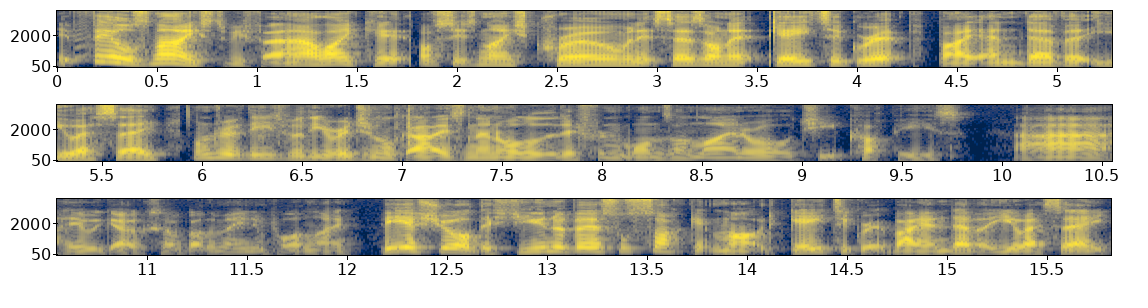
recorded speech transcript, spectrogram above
It feels nice to be fair, I like it. Obviously it's nice chrome and it says on it Gator Grip by Endeavour USA. I wonder if these were the original guys and then all of the different ones online are all cheap copies. Ah, here we go. So I've got the main important line. Be assured this universal socket marked Gator Grip by Endeavour USA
